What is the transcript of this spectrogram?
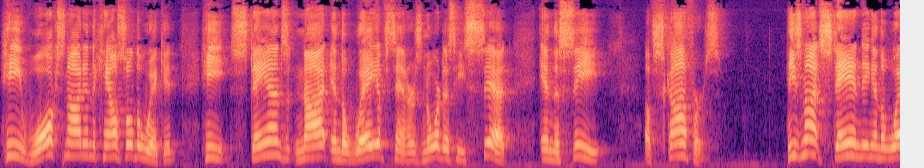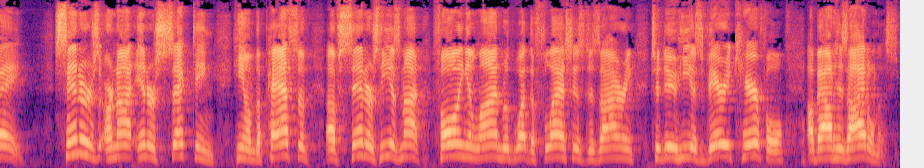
He walks not in the counsel of the wicked, he stands not in the way of sinners, nor does he sit in the seat of scoffers. He's not standing in the way. Sinners are not intersecting him. The paths of, of sinners, he is not falling in line with what the flesh is desiring to do. He is very careful about his idleness.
